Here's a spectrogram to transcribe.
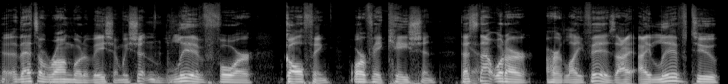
Mm-hmm. Uh, That's a wrong motivation. We shouldn't live for golfing or vacation. That's Yeah. not what our, our life is. I, I live to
